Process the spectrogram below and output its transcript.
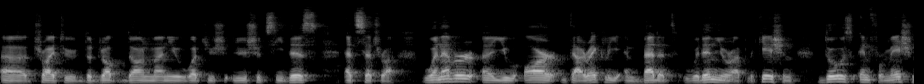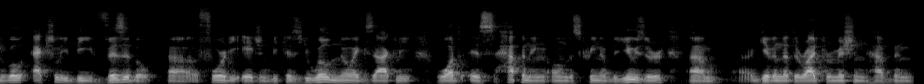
uh, try to the drop down menu, what you, sh- you should see this, etc whenever uh, you are directly embedded within your application, those information will actually be visible uh, for the agent because you will know exactly what is happening on the screen of the user. Um, uh, given that the right permission have been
